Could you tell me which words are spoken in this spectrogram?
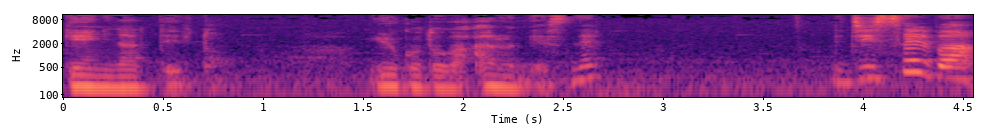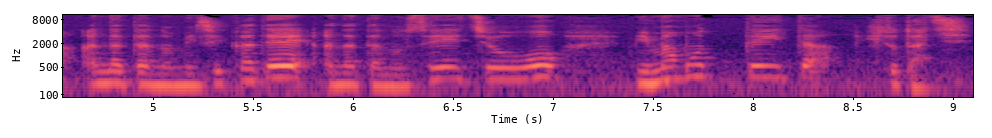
原因になっているということがあるんですね。実際はあなたの身近であなたの成長を見守っていた人たち、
